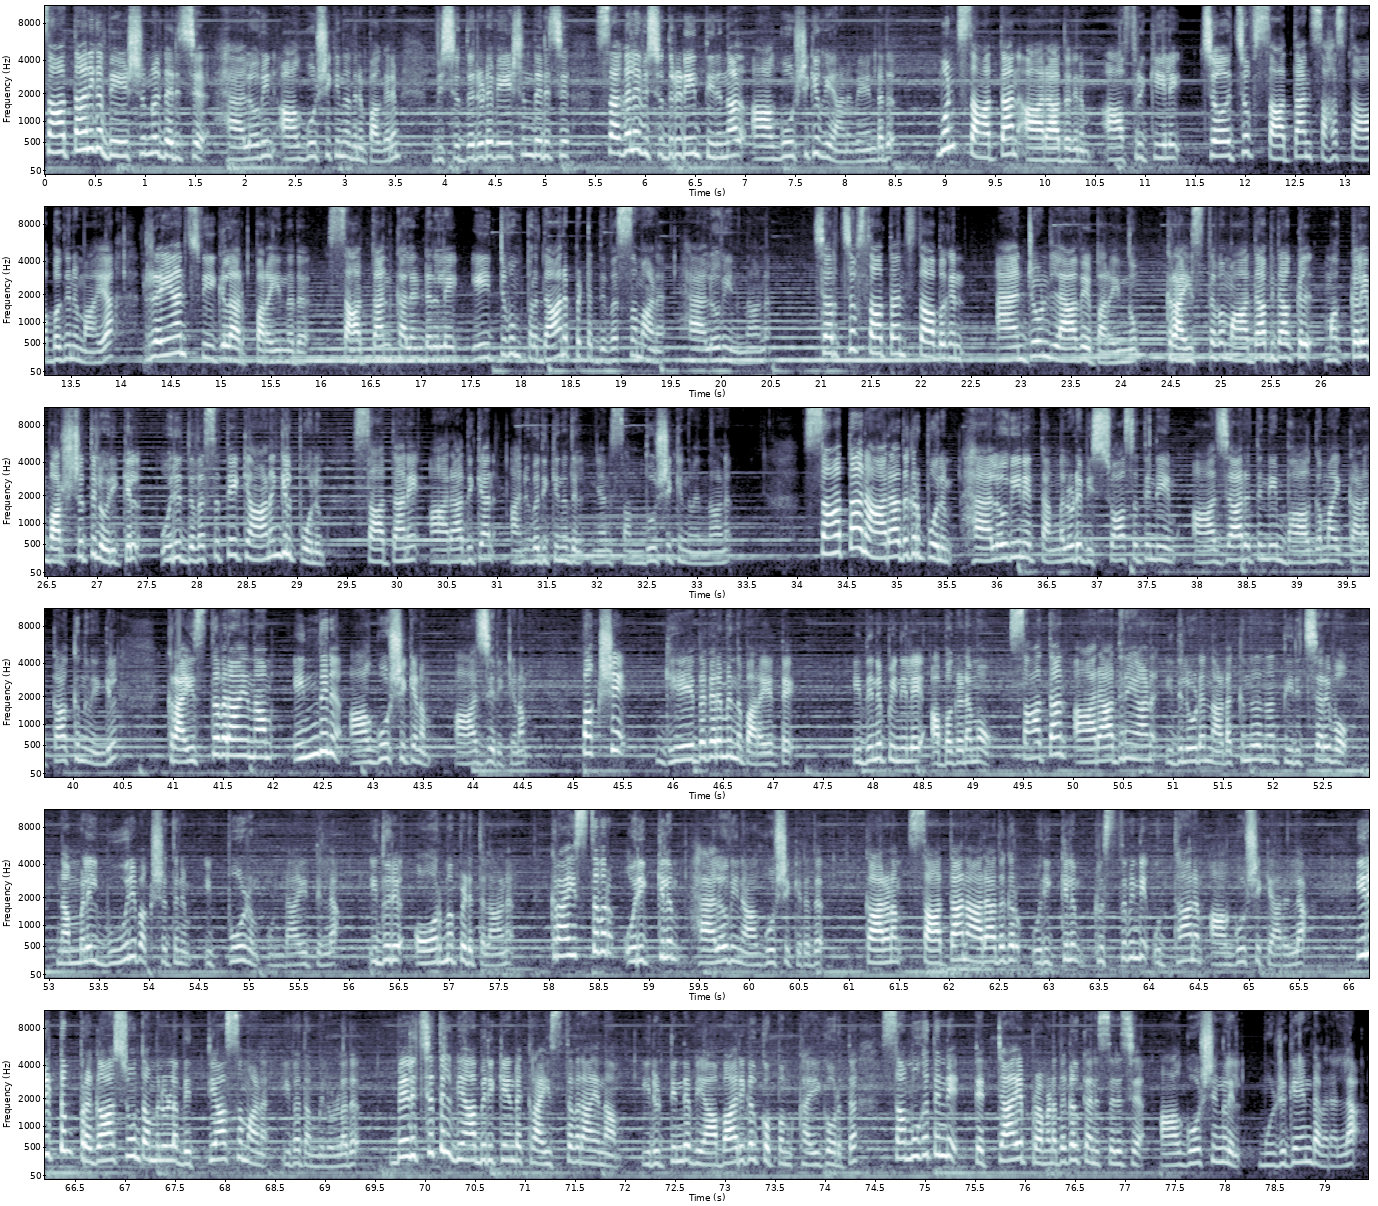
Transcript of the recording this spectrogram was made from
സാത്താനിക വേഷങ്ങൾ ധരിച്ച് ഹാലോവിൻ ആഘോഷിക്കുന്നതിന് പകരം വിശുദ്ധരുടെ വേഷം ധരിച്ച് സകല വിശുദ്ധരുടെയും തിരുനാൾ ആഘോഷിക്കുകയാണ് വേണ്ടത്. മുൻ സാത്താൻ ആരാധകനും ആഫ്രിക്കയിലെ ചേർച്ച് ഓഫ് സാത്താൻ സഹസ്ഥാപകനുമായ റയാൻ സ്വീഗലാർ പറയുന്നത് സാത്താൻ കലണ്ടറിലെ ഏറ്റവും പ്രധാനപ്പെട്ട ദിവസമാണ് ഹാലോവീൻ എന്നാണ്. ചർച്ച് ഓഫ് സാത്താൻ സ്ഥാപകൻ ആന്റോൺ ലാവെ പറയുന്നു ക്രൈസ്തവ മാതാപിതാക്കൾ മക്കളെ വർഷത്തിലൊരിക്കൽ ഒരു ദിവസത്തേക്കാണെങ്കിൽ പോലും സാത്താനെ ആരാധിക്കാൻ അനുവദിക്കുന്നതിൽ ഞാൻ സന്തോഷിക്കുന്നുവെന്നാണ് സാത്താൻ ആരാധകർ പോലും ഹാലോവീനെ തങ്ങളുടെ വിശ്വാസത്തിന്റെയും ആചാരത്തിന്റെയും ഭാഗമായി കണക്കാക്കുന്നുവെങ്കിൽ ക്രൈസ്തവരായ നാം എന്തിന് ആഘോഷിക്കണം ആചരിക്കണം? പക്ഷേ ഖേദകരമെന്ന് പറയട്ടെ ഇതിന് പിന്നിലെ അപകടമോ? സാത്താൻ ആരാധനയാണ് ഇതിലൂടെ നടക്കുന്നതെന്ന തിരിച്ചറിവോ നമ്മളിൽ ഭൂരിപക്ഷത്തിനും ഇപ്പോഴും ഉണ്ടായിട്ടില്ല. ഇതൊരു ഓർമ്മപ്പെടുത്തലാണ്. ക്രൈസ്തവർ ഒരിക്കലും ഹാലോവീൻ ആഘോഷിക്കരുത്. കാരണം സാത്താൻ ആരാധകർ ഒരിക്കലും ക്രിസ്തുവിന്റെ ഉദ്ധാനം ആഘോഷിക്കാറില്ല. ഇരുട്ടും പ്രകാശവും തമ്മിലുള്ള വ്യത്യാസമാണ് ഇവ തമ്മിലുള്ളത്. വെളിച്ചത്തിൽ വ്യാപരിക്കേണ്ട ക്രൈസ്തവരായ നാം ഇരുട്ടിന്റെ വ്യാപാരികൾക്കൊപ്പം കൈകോർത്ത് സമൂഹത്തിന്റെ തെറ്റായ പ്രവണതകൾക്കനുസരിച്ച് ആഘോഷങ്ങളിൽ മുഴുകേണ്ടവരല്ല.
